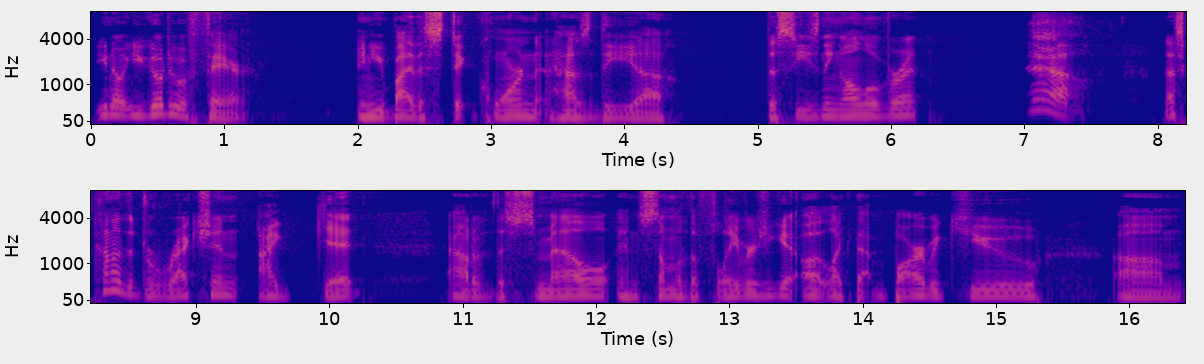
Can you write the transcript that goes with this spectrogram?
you know, you go to a fair and you buy the stick corn that has the uh the seasoning all over it Yeah. that's kind of the direction I get out of the smell and some of the flavors you get, uh, like that barbecue, um,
